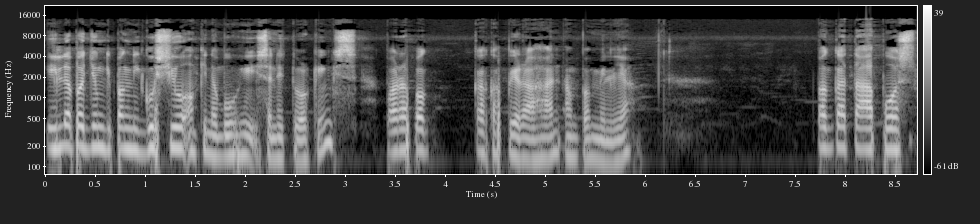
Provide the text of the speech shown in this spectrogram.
Ilapad yung gipang negosyo ang kinabuhi sa networkings para pagkakapirahan ang pamilya. Pagkatapos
